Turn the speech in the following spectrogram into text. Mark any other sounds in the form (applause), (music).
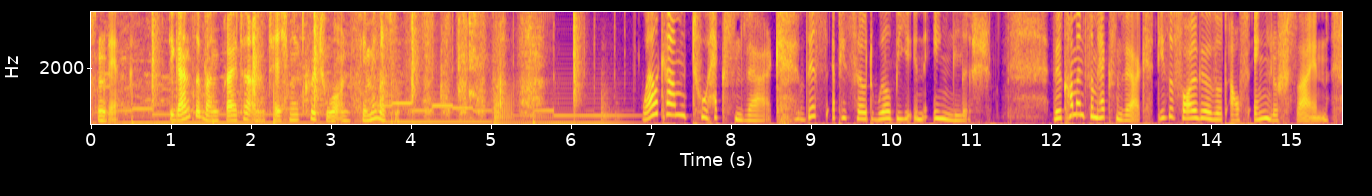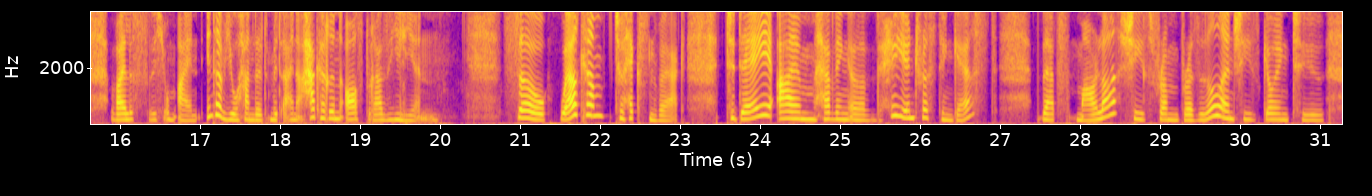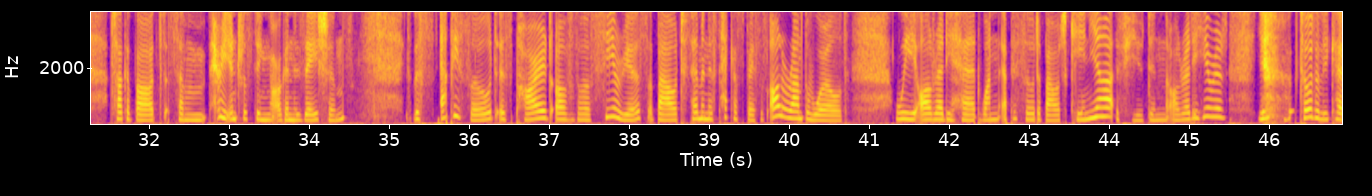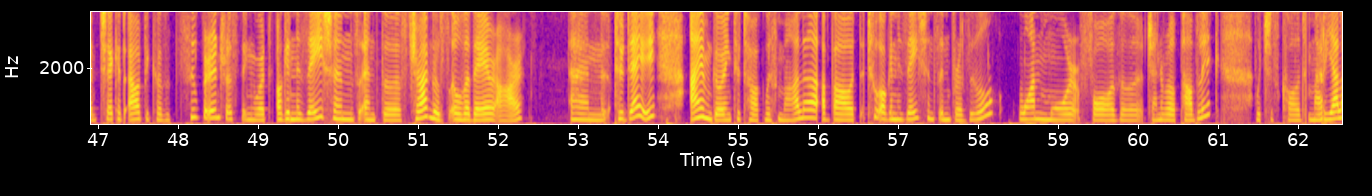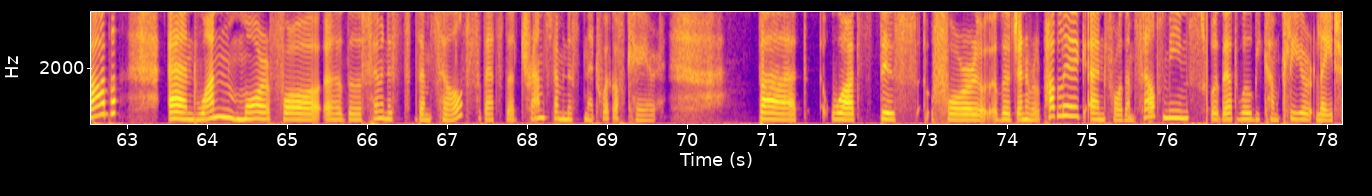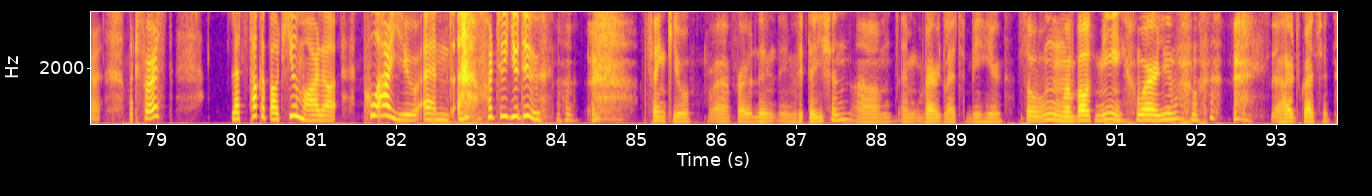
Hexenwerk. Die ganze Bandbreite an Technik, Kultur und Feminismus. Welcome to Hexenwerk. This episode will be in English. Willkommen zum Hexenwerk. Diese Folge wird auf Englisch sein, weil es sich um ein Interview handelt mit einer Hackerin aus Brasilien. So, welcome to Hexenwerk. Today I'm having a very interesting guest. That's Marla. She's from Brazil and she's going to talk about some very interesting organizations. This episode is part of a series about feminist hackerspaces all around the world. We already had one episode about Kenya. If you didn't already hear it, (laughs) you totally can check it out because it's super interesting what organizations and the struggles over there are. And today I am going to talk with Marla about two organizations in Brazil. One more for the general public, which is called Maria Lab, and one more for uh, the feminists themselves. That's the Trans Feminist Network of Care. But what this for the general public and for themselves means, that will become clear later. But first, let's talk about you, Marla. Who are you and (laughs) what do you do? (laughs) Thank you uh, for the invitation. Um, I'm very glad to be here. So, mm, about me, (laughs) who are you? it's a hard question.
